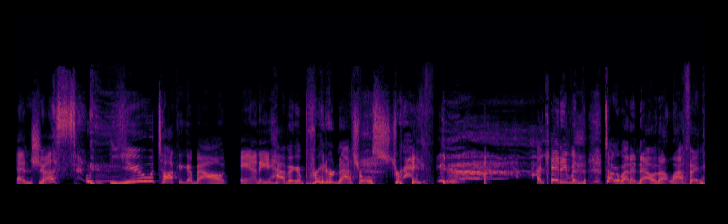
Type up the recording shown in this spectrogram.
And just you talking about Annie having a preternatural strength. I can't even talk about it now without laughing.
